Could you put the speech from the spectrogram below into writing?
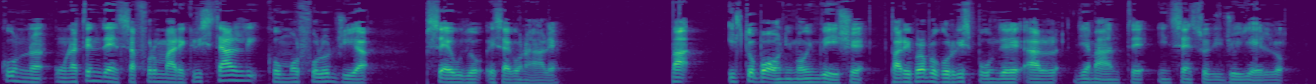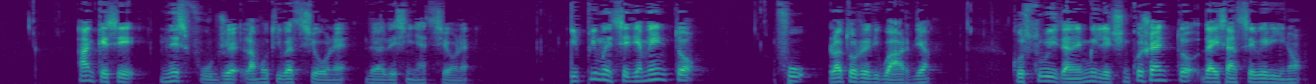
con una tendenza a formare cristalli con morfologia pseudo-esagonale. Ma il toponimo, invece, pare proprio corrispondere al diamante in senso di gioiello, anche se ne sfugge la motivazione della designazione. Il primo insediamento fu la torre di guardia, costruita nel 1500 dai Sanseverino,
